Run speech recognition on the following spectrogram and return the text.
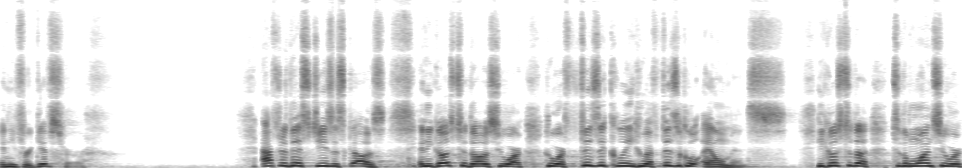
and he forgives her. After this, Jesus goes and he goes to those who are, who are physically, who have physical ailments. He goes to the, to the ones who were,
